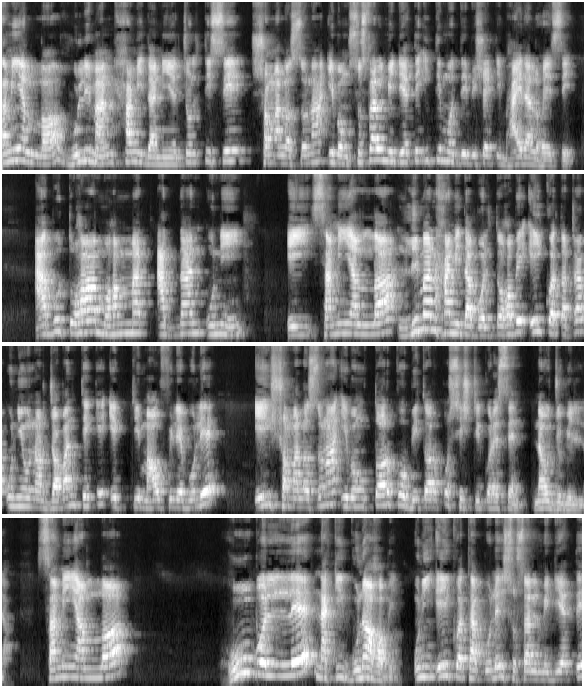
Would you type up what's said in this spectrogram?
সামিয়াল্লাহ হুলিমান হামিদা নিয়ে চলতিছে সমালোচনা এবং সোশ্যাল মিডিয়াতে ইতিমধ্যে বিষয়টি ভাইরাল হয়েছে। আবু তোহা মোহাম্মদ আদনান, উনি এই সামিয়াল্লাহ লিমান হামিদা বলতে হবে, এই কথাটা উনি ওনার জবান থেকে একটি মাহফিলে বলে এই সমালোচনা এবং তর্ক বিতর্ক সৃষ্টি করেছেন। নাউজুবিল্লাহ। সামি আল্লাহ হু বললে নাকি গুণা হবে? উনি এই কথা বলেই সোশ্যাল মিডিয়াতে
